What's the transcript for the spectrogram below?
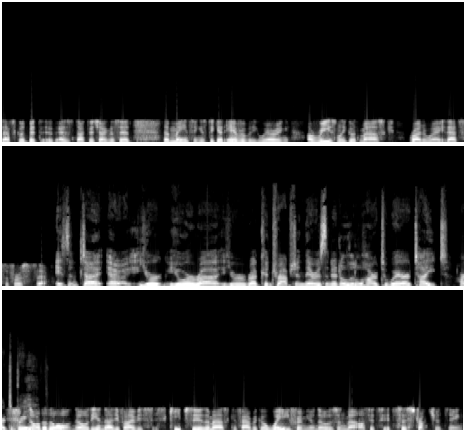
that's good. But uh, as Dr. Chagla said, the main thing is to get everybody wearing a reasonably good mask right away. That's the first step. Isn't uh, uh, your your uh, your uh, contraption there? Isn't it a little hard to wear, tight, hard to breathe? Not at all. No, the N95 is, is keeps the, the, mask fabric away from your nose and mouth. It's it's a structured thing,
